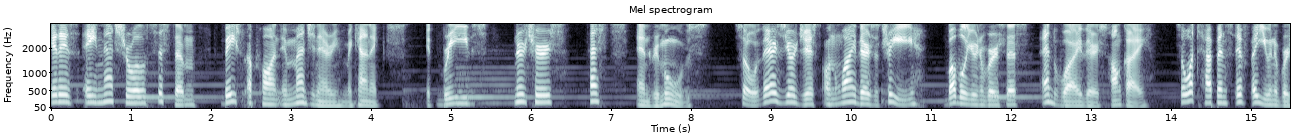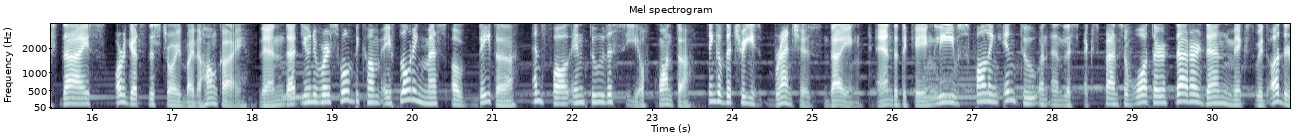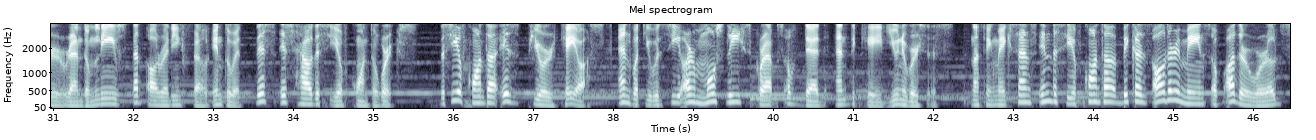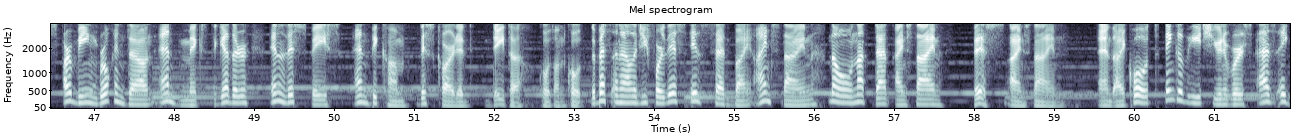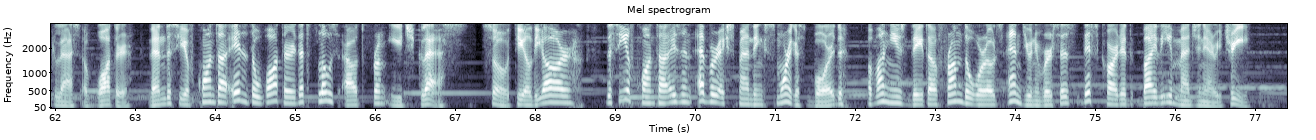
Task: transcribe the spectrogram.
It is a natural system based upon imaginary mechanics. It breeds, nurtures, tests, and removes. So there's your gist on why there's a tree bubble universes, and why there's Honkai. So what happens if a universe dies or gets destroyed by the Honkai? Then that universe will become a floating mess of data and fall into the Sea of Quanta. Think of the tree's branches dying and the decaying leaves falling into an endless expanse of water that are then mixed with other random leaves that already fell into it. This is how the Sea of Quanta works. The Sea of Quanta is pure chaos, and what you would see are mostly scraps of dead and decayed universes. Nothing makes sense in the Sea of Quanta because all the remains of other worlds are being broken down and mixed together in this space and become discarded data, quote unquote. The best analogy for this is said by Einstein. No, not that Einstein, this Einstein. And I quote, think of each universe as a glass of water. Then the Sea of Quanta is the water that flows out from each glass. So TLDR, the Sea of Quanta is an ever-expanding smorgasbord of unused data from the worlds and universes discarded by the imaginary tree.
